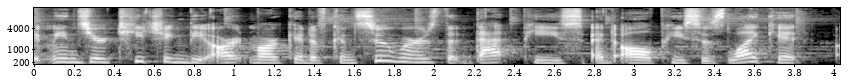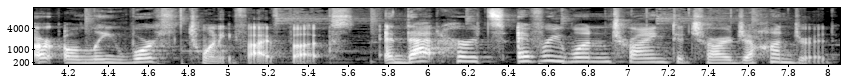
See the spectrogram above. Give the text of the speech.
It means you're teaching the art market of consumers that that piece and all pieces like it are only worth 25 bucks. And that hurts everyone trying to charge 100.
